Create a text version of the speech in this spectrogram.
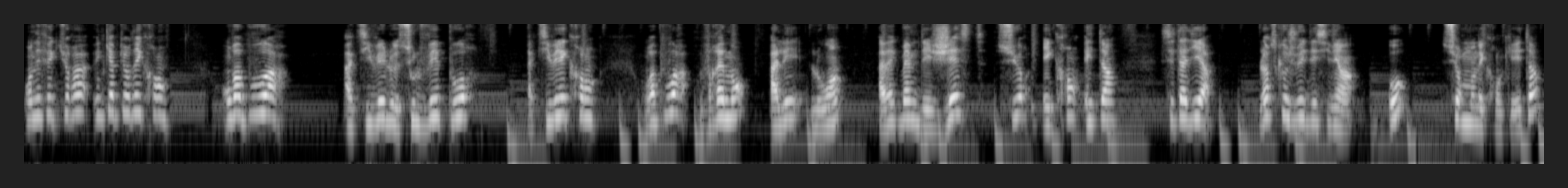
on effectuera une capture d'écran. On va pouvoir activer le soulever pour activer l'écran. On va pouvoir vraiment aller loin avec même des gestes sur écran éteint. C'est-à-dire, lorsque je vais dessiner un O sur mon écran qui est éteint,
